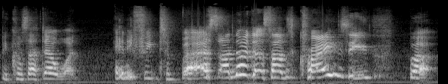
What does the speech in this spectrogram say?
because I don't want anything to burst. I know that sounds crazy, but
